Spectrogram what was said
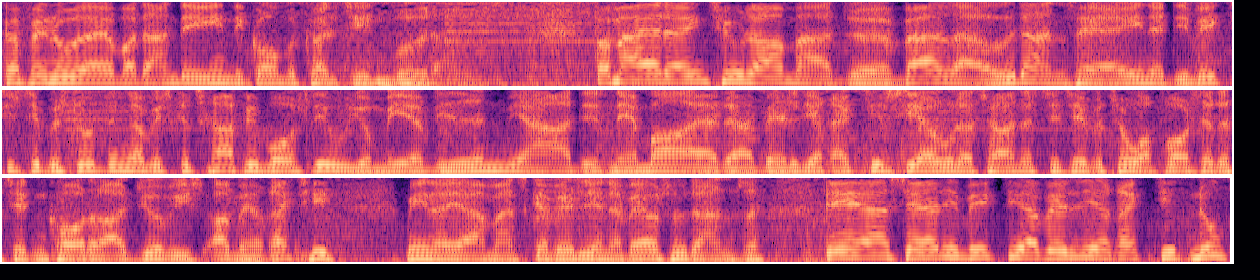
kan finde ud af, hvordan det egentlig går med kvaliteten på uddannelsen. For mig er der ingen tvivl om, at øh, valg af uddannelse er en af de vigtigste beslutninger, vi skal træffe i vores liv. Jo mere viden vi har, des nemmere er det at vælge rigtigt, siger Ulla Tørnes til TV2 og fortsætter til den korte radiovis. Og med rigtigt mener jeg, at man skal vælge en erhvervsuddannelse. Det er særlig vigtigt at vælge rigtigt nu,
